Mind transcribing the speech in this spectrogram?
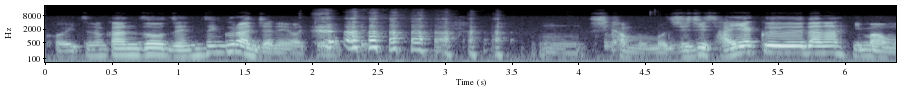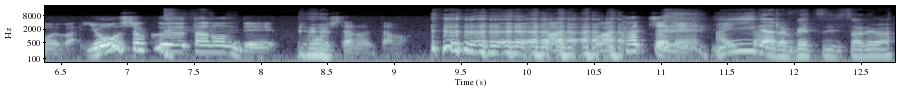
こいつの肝臓全然グランじゃねえわって思って。うん。しかももうじじい最悪だな、今思えば。洋食頼んで日本酒頼んだもん。わ、わかっちゃねえ。いいだろ、別にそれは。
